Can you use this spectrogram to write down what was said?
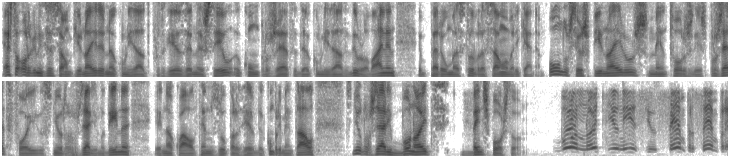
Esta organização pioneira na comunidade portuguesa nasceu com um projeto da comunidade de Rhode Island para uma celebração americana. Um dos seus pioneiros, mentores deste projeto, foi o Sr. Rogério Medina, na qual temos o prazer de cumprimentá-lo. Sr. Rogério, boa noite, bem disposto. Boa noite, Dionísio. Dionísio, sempre, sempre.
